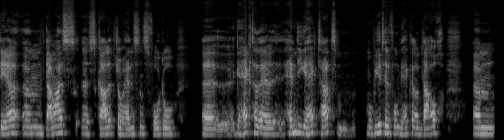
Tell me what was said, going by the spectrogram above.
der ähm, damals äh, Scarlett Johansons Foto äh, gehackt hat, äh, Handy gehackt hat, Mobiltelefon gehackt hat und da auch ähm,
